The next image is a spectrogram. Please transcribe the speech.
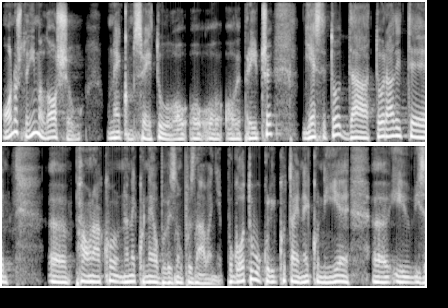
Ono što ima loše u, u nekom svetu o, o, o, ove priče jeste to da to radite uh, pa onako na neko neobavezno upoznavanje. Pogotovo ukoliko taj neko nije uh, iz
